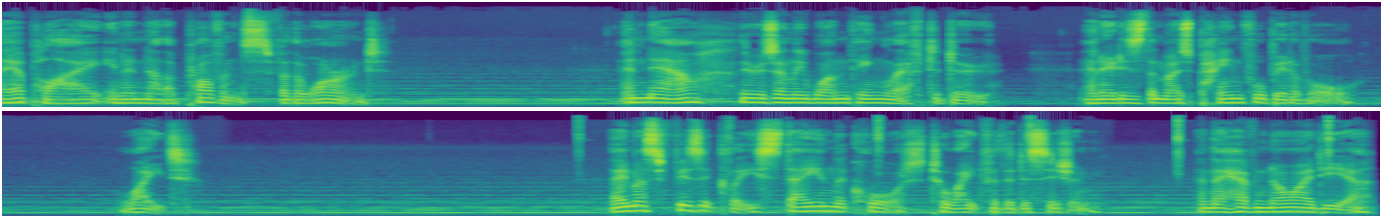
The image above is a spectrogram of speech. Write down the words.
they apply in another province for the warrant. And now there is only one thing left to do, and it is the most painful bit of all wait. They must physically stay in the court to wait for the decision, and they have no idea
